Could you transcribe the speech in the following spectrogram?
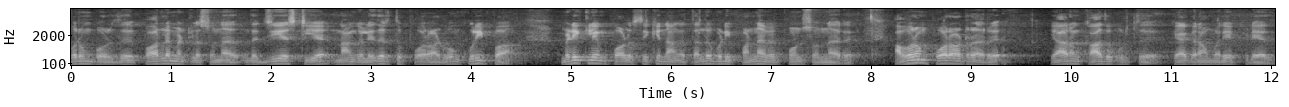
வரும்பொழுது பார்லிமெண்ட்டில் சொன்னார் இந்த ஜிஎஸ்டியை நாங்கள் எதிர்த்து போராடுவோம். குறிப்பாக மெடிக்ளைம் பாலிசிக்கு நாங்கள் தள்ளுபடி பண்ண வைப்போம்னு சொன்னார். அவரும் போராடுறாரு. யாரும் காது கொடுத்து கேட்குற மாதிரியே கிடையாது.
